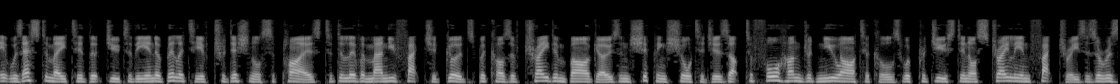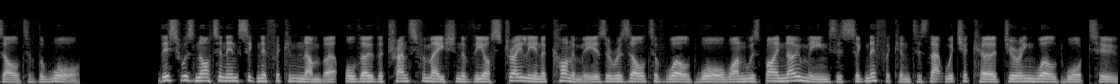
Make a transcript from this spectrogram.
it was estimated that due to the inability of traditional suppliers to deliver manufactured goods because of trade embargoes and shipping shortages up to 400 new articles were produced in Australian factories as a result of the war. This was not an insignificant number, although the transformation of the Australian economy as a result of World War I was by no means as significant as that which occurred during World War II.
